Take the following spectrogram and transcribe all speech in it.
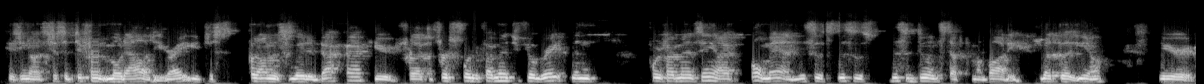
because you know it's just a different modality, right? You just put on this weighted backpack. You for like the first 45 minutes, you feel great. Then 45 minutes in, you're like, oh man, this is this is this is doing stuff to my body. But the you know, you're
